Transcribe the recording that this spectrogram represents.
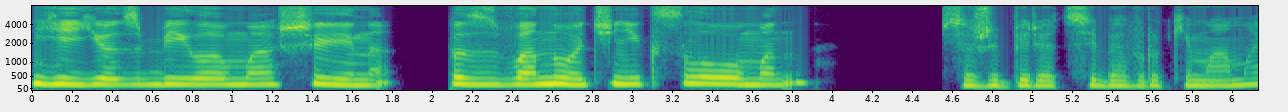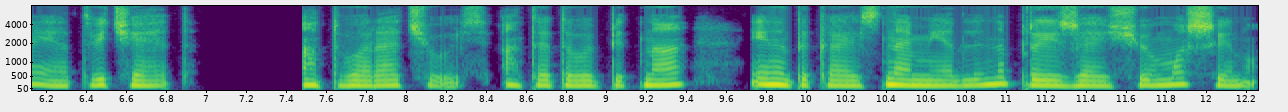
Ее сбила машина. Позвоночник сломан. Все же берет себя в руки мама и отвечает. Отворачиваюсь от этого пятна и натыкаюсь на медленно проезжающую машину,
